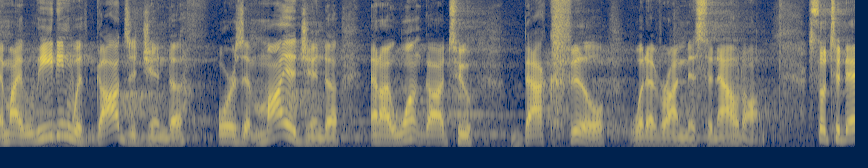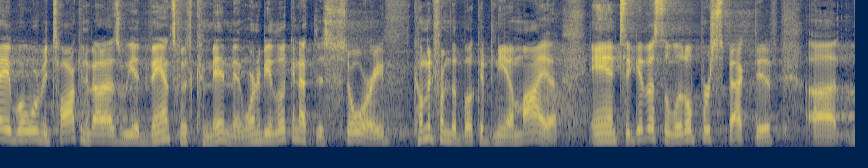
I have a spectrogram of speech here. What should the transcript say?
Am I leading with God's agenda or is it my agenda and I want God to backfill whatever I'm missing out on? So, today, what we'll be talking about as we advance with commitment, we're going to be looking at this story coming from the book of Nehemiah. And to give us a little perspective, uh,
